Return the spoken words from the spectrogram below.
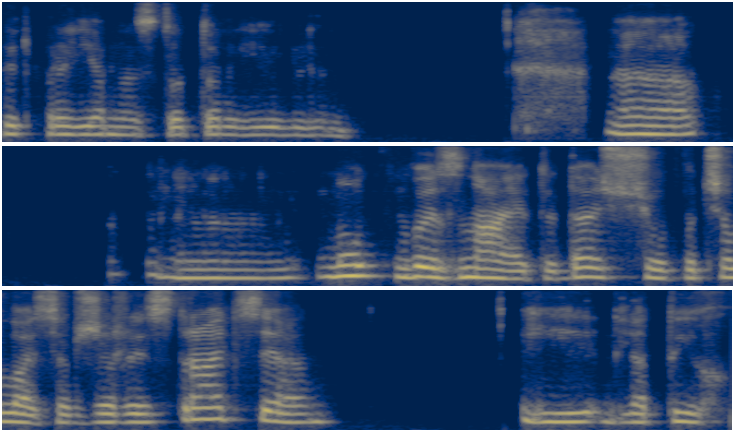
підприємництва торгівлі. Е, Ну, ви знаєте, да, що почалася вже реєстрація, і для тих,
